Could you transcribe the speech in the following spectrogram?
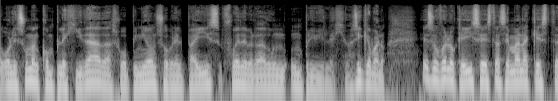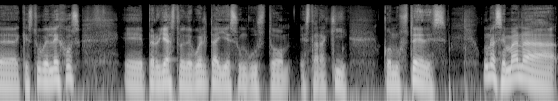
o le suman complejidad a su opinión sobre el país, fue de verdad un, privilegio. Así que bueno, eso fue lo que hice esta semana que, que estuve lejos eh, pero ya estoy de vuelta y es un gusto estar aquí con ustedes. Una semana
